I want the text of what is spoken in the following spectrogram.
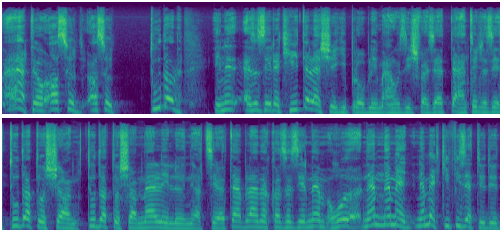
hát az, hogy, az, hogy Tudod, én, ez azért egy hitelességi problémához is vezet, tehát hogy azért tudatosan, tudatosan mellé lőni a céltáblának, az azért nem, nem, nem, egy, nem egy kifizetődő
